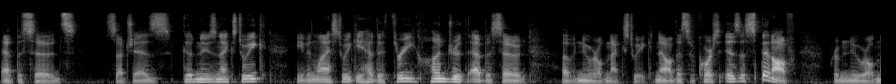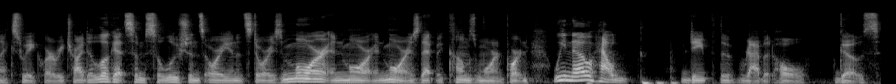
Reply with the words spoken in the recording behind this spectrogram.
episodes, such as Good News Next Week. Even last week, you had the 300th episode of New World Next Week. Now, this, of course, is a spin off from New World Next Week, where we try to look at some solutions oriented stories more and more and more as that becomes more important. We know how deep the rabbit hole goes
